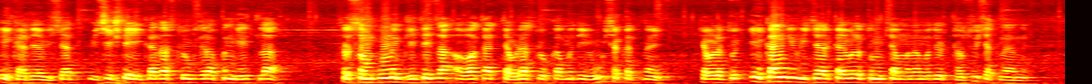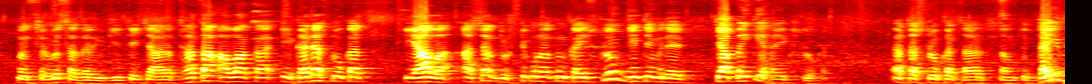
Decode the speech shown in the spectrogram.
एखाद्या विषयात विशिष्ट एखादा श्लोक जर आपण घेतला तर संपूर्ण गीतेचा अवाका तेवढ्या श्लोकामध्ये येऊ शकत नाही. त्यावेळेला तो एकांगी विचार काही वेळा तुमच्या मनामध्ये ठसू शकणार नाही. पण सर्वसाधारण गीतेच्या अर्थाचा आवाका एखाद्या श्लोकात यावा अशा दृष्टिकोनातून काही श्लोक गीतेमध्ये आहेत. त्यापैकी हा एक श्लोक आहे. आता श्लोकाचा अर्थ सांगतो दैव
